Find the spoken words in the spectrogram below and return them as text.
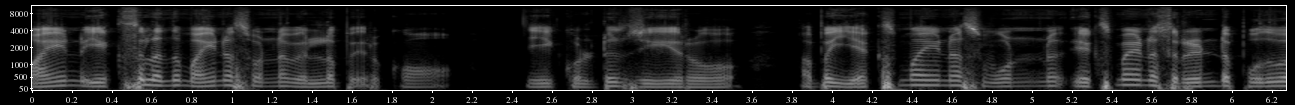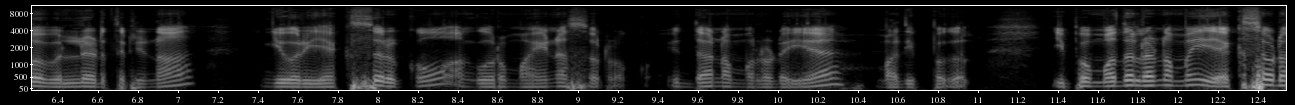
மைன் எக்ஸ்லேருந்து மைனஸ் ஒன்று வெளில போயிருக்கும். ஈக்குவல் டு ஜீரோ அப்போ எக்ஸ் மைனஸ் ஒன்று எக்ஸ் மைனஸ் ரெண்டு பொதுவாக வெளில எடுத்துட்டீங்கன்னா இங்கே ஒரு எக்ஸ் இருக்கும் அங்கே ஒரு மைனஸ் இருக்கும். இதுதான் நம்மளுடைய மதிப்புகள். இப்போ முதல்ல நம்ம எக்ஸோட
